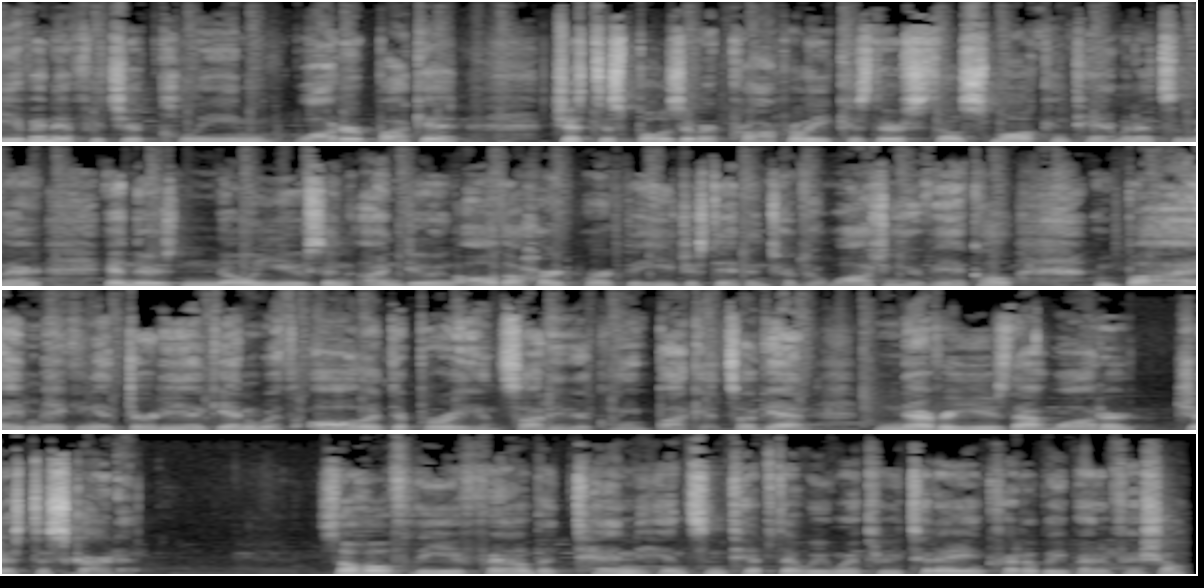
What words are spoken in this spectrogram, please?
Even if it's your clean water bucket, just dispose of it properly because there's still small contaminants in there and there's no use in undoing all the hard work that you just did in terms of washing your vehicle by making it dirty again with all the debris inside of your clean bucket. So again, never use that water, just discard it. So hopefully you found the 10 hints and tips that we went through today incredibly beneficial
